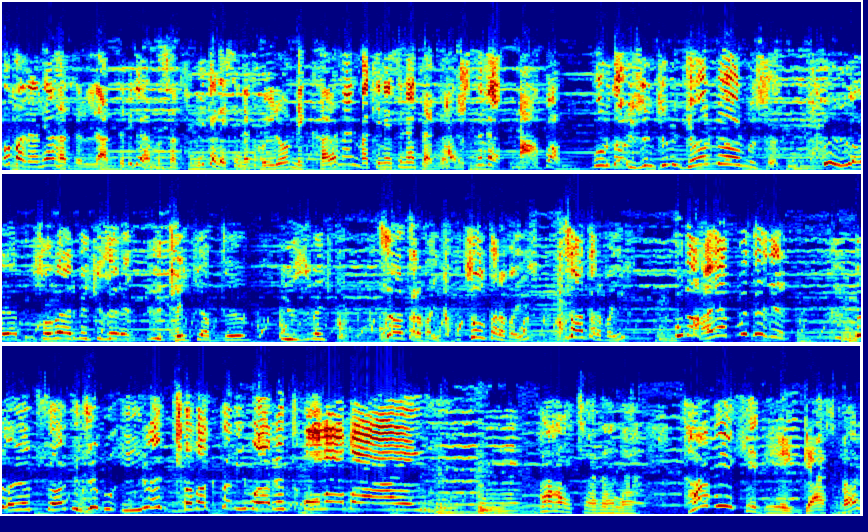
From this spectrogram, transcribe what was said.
bu bana ne hatırlattı biliyor musun? Bir keresinde kuyruğum bir karamel makinesine takılmıştı ve ah bak burada üzüntümü görmüyor musun? Hayatım sona ermek üzere. Tek yaptığım yüzmek. Sağ tarafa yüz, sol tarafa yüz, sağ tarafa yüz. Buna hayat mı denir? Hayat sadece bu iğrenç çanaktan ibaret olamaz. Vay canına. Tabii ki değil Gasper.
